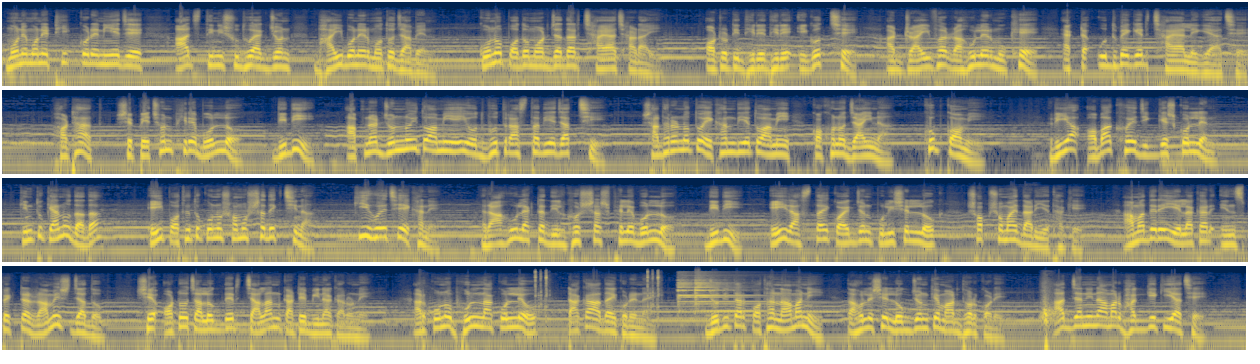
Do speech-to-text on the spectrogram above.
মনে মনে ঠিক করে নিয়ে যে, আজ তিনি শুধু একজন ভাই বোনের মতো যাবেন। কোনো পদমর্যাদার ছায়া ছাড়াই। অটোটি ধীরে ধীরে এগোচ্ছে আর ড্রাইভার রাহুলের মুখে একটা উদ্বেগের ছায়া লেগে আছে। হঠাৎ সে পেছন ফিরে বলল, দিদি আপনার জন্যই তো আমি এই অদ্ভুত রাস্তা দিয়ে যাচ্ছি। সাধারণত এখান দিয়ে তো আমি কখনো যাই না, খুব কমই। রিয়া অবাক হয়ে জিজ্ঞেস করলেন, কিন্তু কেন দাদা? এই পথে তো কোনো সমস্যা দেখছি না। কি হয়েছে এখানে? রাহুল একটা দীর্ঘশ্বাস ফেলে বলল, দিদি, এই রাস্তায় কয়েকজন পুলিশের লোক সব সময় দাঁড়িয়ে থাকে। আমাদের এই এলাকার ইন্সপেক্টর রামেশ যাদব, সে অটো চালকদের চালান কাটে বিনা কারণে। আর কোনো ভুল না করলেও টাকা আদায় করে নেয়। যদি তার কথা না মানি তাহলে সে লোকজনকে মারধর করে। আজ জানি না আমার ভাগ্যে কি আছে।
